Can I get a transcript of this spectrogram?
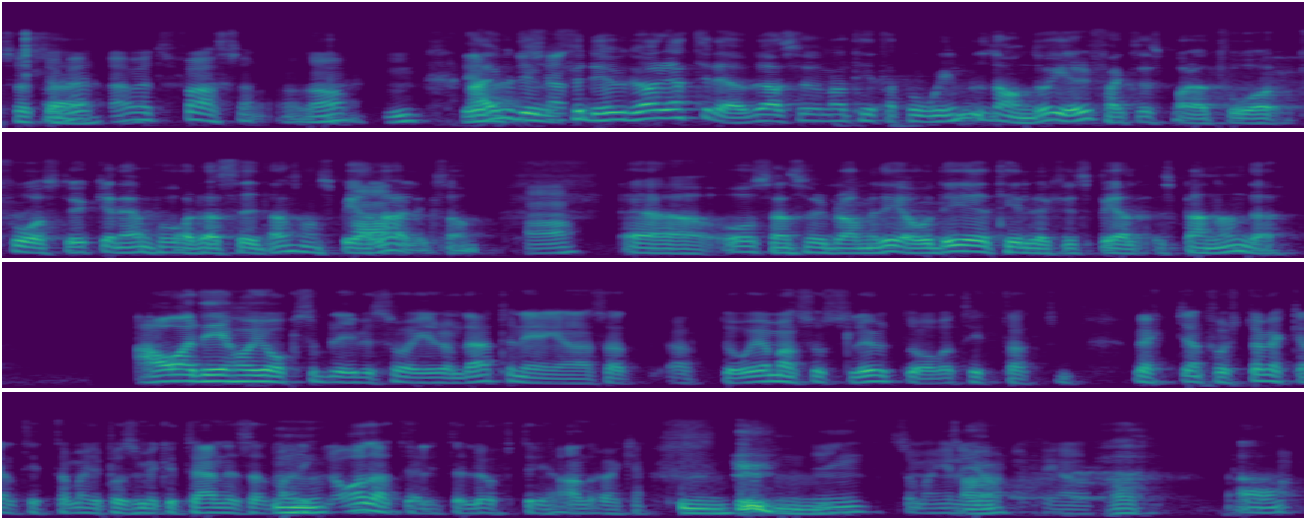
Så att jag, vet, jag vet fasen. Ja. Mm. Nej, men du, för du, du har rätt i det. Alltså, om man tittar på Wimbledon då är det faktiskt bara två, två stycken, en på vardera sidan som spelar. Ja. Liksom. ja. Eh, och sen så är det bra med det och det är tillräckligt spel, spännande. Ja, det har ju också blivit så i de där turneringarna så att, att då är man så slut av att titta. Veckan, första veckan tittar man ju på så mycket tennis att man Mm. är glad att det är lite luft i andra veckan. Mm. Mm. Mm, så man hinner Ja. göra någonting annat. Ja.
